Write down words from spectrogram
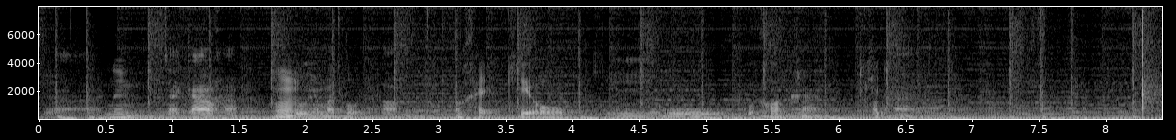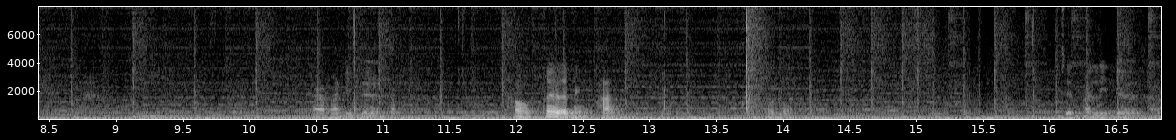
เดี๋ยวหนึ่งจ่ายเก้าครับ อืม ดูยามาโตะอีกรอบ โอเค KO KO คอร์ดห้าคอร์ด ห้าพันลิตรครับเคาน์เตอร์หนึ่งพันโซโลเจ็ดพันลิตรครับ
